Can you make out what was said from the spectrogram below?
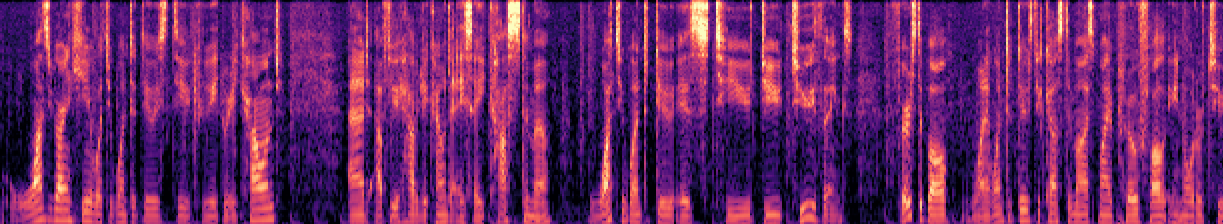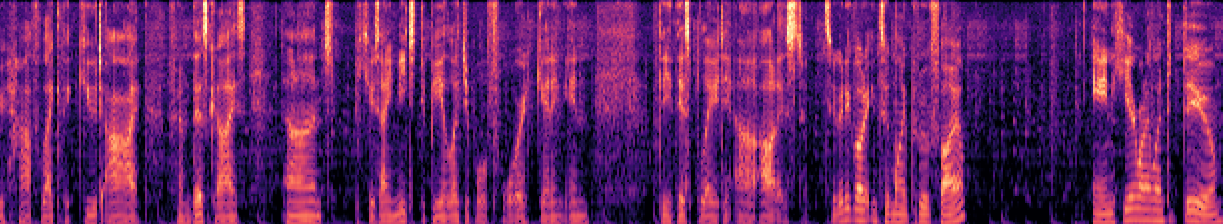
once you are in here, what you want to do is to create your account and after you have your account as a customer what you want to do is to do two things first of all what I want to do is to customize my profile in order to have like the good eye from this guys and because I need to be eligible for getting in the Displate uh, artist. So I'm gonna go into my profile and here what I want to do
